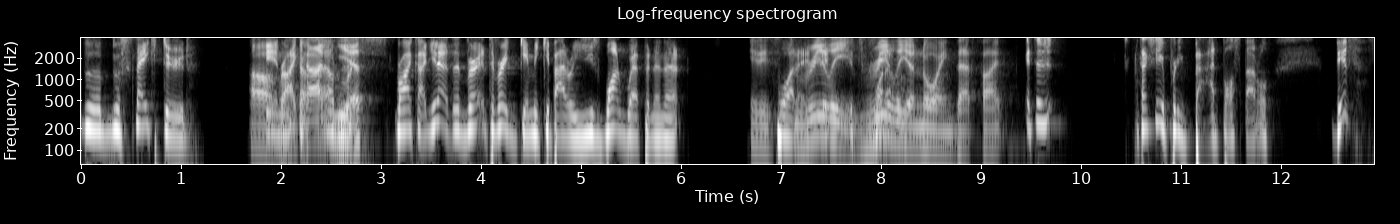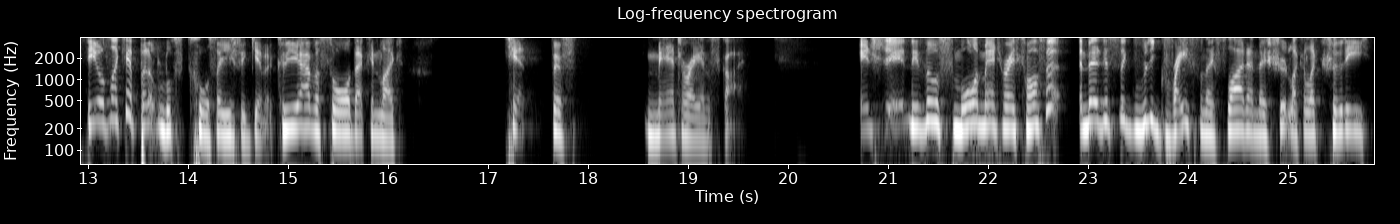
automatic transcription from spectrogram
the the snake dude Oh, in, uh, Rykard. Ring. yes. Rykard? You know, it's a very, a very gimmicky battle. You use one weapon in it. It is What, it- really, it's- it's really annoying that fight. it's, a, it's actually a pretty bad boss battle. This feels like it, but it looks cool, so you forgive it because you have a sword that can like hit this manta ray in the sky. It's it- these little smaller manta rays come off it, and they're just like really graceful when they fly down. And they shoot like electricity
